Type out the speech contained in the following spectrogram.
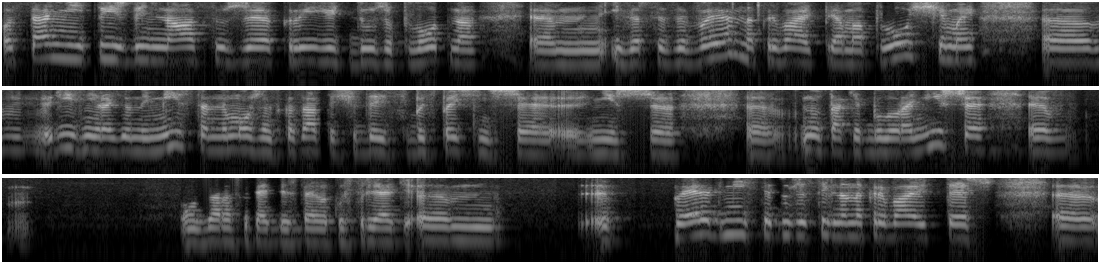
останній тиждень нас вже криють дуже плотно ем, із РСЗВ, накривають прямо площами е, різні райони міста. Не можна сказати, що десь безпечніше, ніж ну так як було раніше. От зараз опять десь далеко стріляють. Ем, е, Передмістя дуже сильно накривають теж. Е,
